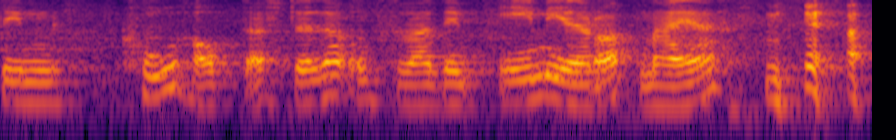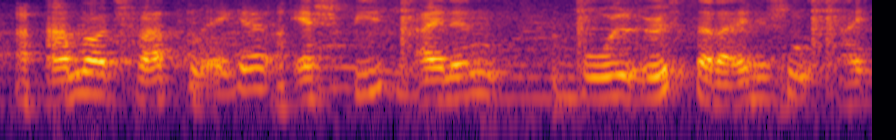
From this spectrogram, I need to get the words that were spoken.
den Co-Hauptdarsteller, und zwar den Emil Rottmeier, Arnold Schwarzenegger. Er spielt einen wohl österreichischen Ei-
